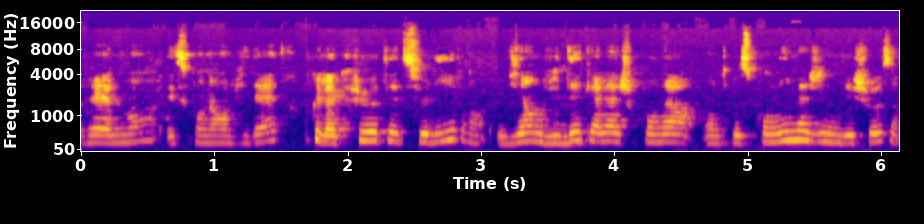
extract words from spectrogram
réellement et ce qu'on a envie d'être. Que la cruauté de ce livre vient du décalage qu'on a entre ce qu'on imagine des choses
